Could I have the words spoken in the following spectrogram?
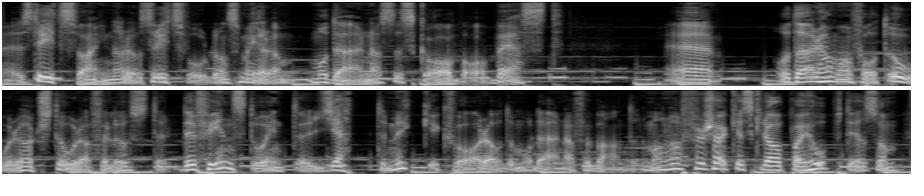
eh, stridsvagnar och stridsfordon som är de modernaste ska vara bäst. Eh, och där har man fått oerhört stora förluster. Det finns då inte jättemycket kvar av de moderna förbanden. Man har försökt skrapa ihop det som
